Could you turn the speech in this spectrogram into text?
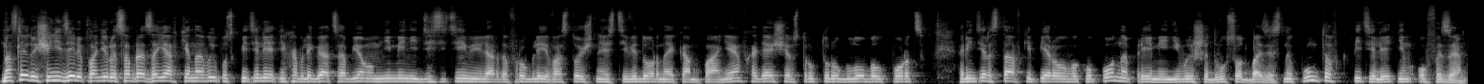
На следующей неделе планируют собрать заявки на выпуск пятилетних облигаций объемом не менее 10 миллиардов рублей восточная стивидорная компания, входящая в структуру Global Ports. Ориентир ставки первого купона премии не выше 200 базисных пунктов к пятилетним ОФЗ.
